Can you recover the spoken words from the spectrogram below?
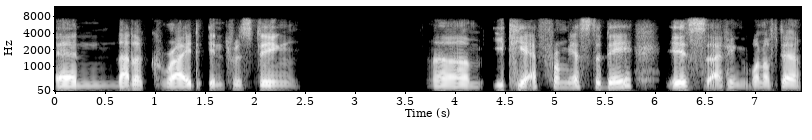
another quite interesting um, ETF from yesterday is, I think, one of the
